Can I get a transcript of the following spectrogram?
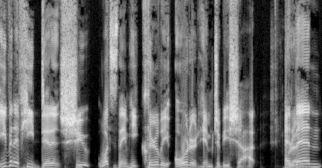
Even if he didn't shoot, what's his name? He clearly ordered him to be shot, and Right. then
